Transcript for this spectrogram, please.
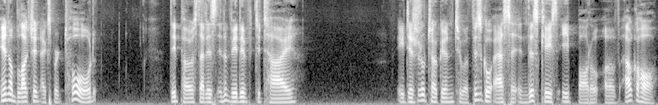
and a blockchain expert, told the post that it's innovative to tie a digital token to a physical asset, in this case, a bottle of alcohol.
